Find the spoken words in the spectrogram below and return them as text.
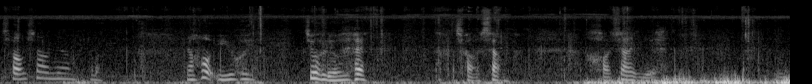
桥上那样子吗？然后鱼会就留在桥上？好像也嗯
